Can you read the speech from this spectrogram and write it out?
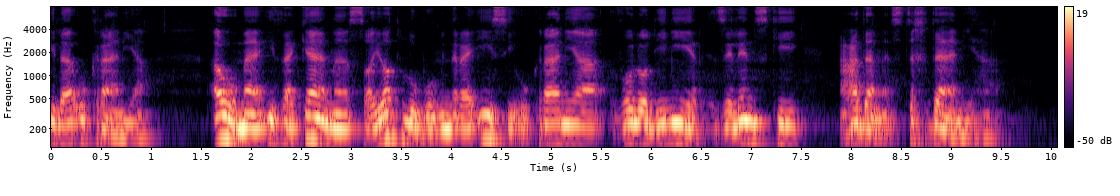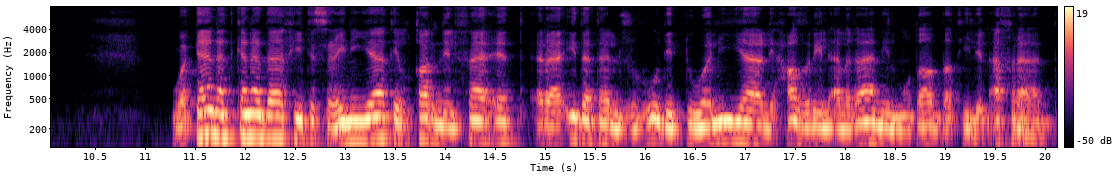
إلى أوكرانيا. أو ما إذا كان سيطلب من رئيس أوكرانيا فولوديمير زيلينسكي عدم استخدامها. وكانت كندا في تسعينيات القرن الفائت رائدة الجهود الدولية لحظر الألغام المضادة للأفراد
